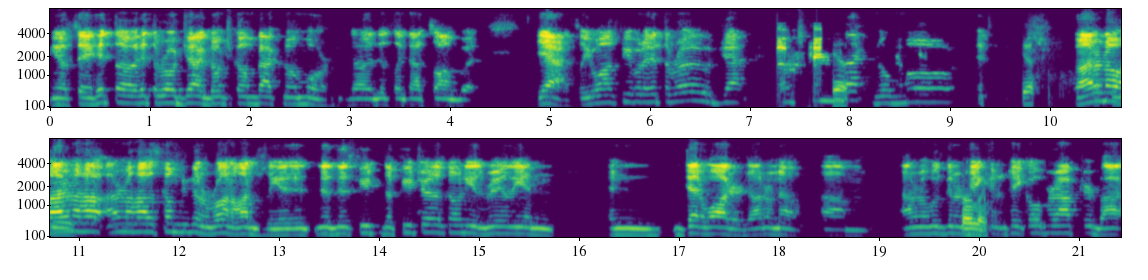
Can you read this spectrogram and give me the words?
you know, say hit the hit the road, Jack. Don't you come back no more. Uh, just like that song, but yeah. So he wants people to hit the road, Jack. Don't you come Yes. back no more. Yes. So I don't know. I don't know how. I don't know how this company's gonna run. Honestly, It- it- this the future of this company is really in in dead waters. I don't know. Um, I don't know who's gonna take Totally. take over after, but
